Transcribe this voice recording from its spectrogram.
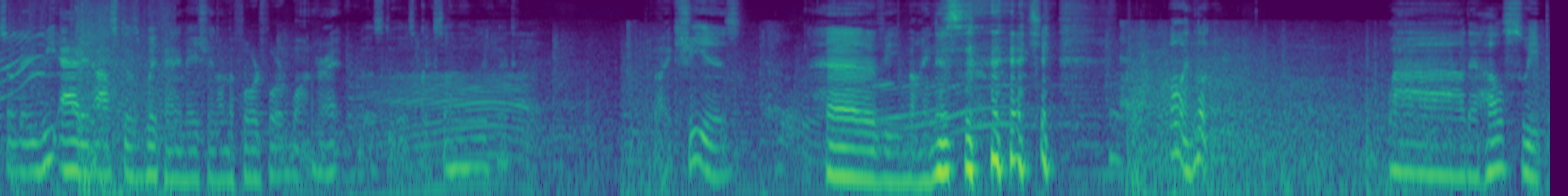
So they re-added Asuka's whiff animation on the forward forward one, right? Let's do this quick solo really quick. Like, she is heavy minus. oh, and look. Wow, the hell sweep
